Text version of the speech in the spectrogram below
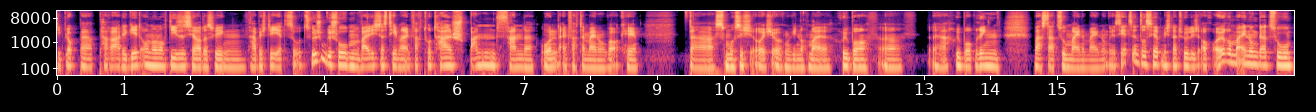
die Blogparade geht auch nur noch dieses Jahr, deswegen habe ich die jetzt so zwischengeschoben, weil ich das Thema einfach total spannend fand und einfach der Meinung war, okay, das muss ich euch irgendwie nochmal rüber äh, ja, rüberbringen, was dazu meine Meinung ist. Jetzt interessiert mich natürlich auch eure Meinung dazu.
